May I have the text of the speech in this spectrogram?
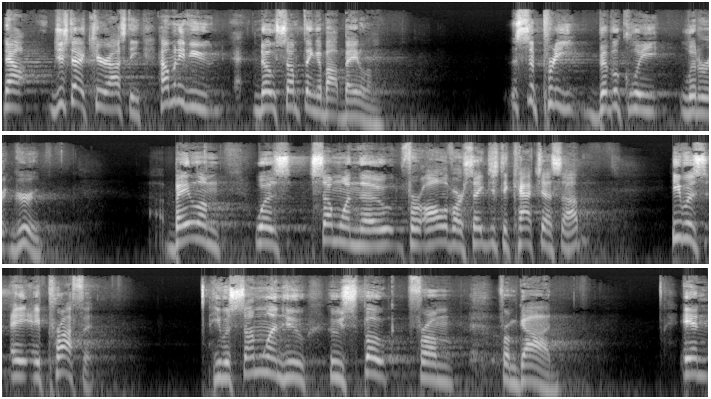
Now, just out of curiosity, how many of you know something about Balaam? This is a pretty biblically literate group. Balaam was someone, though, for all of our sake, just to catch us up, he was a, a prophet. He was someone who, who spoke from, from God. And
